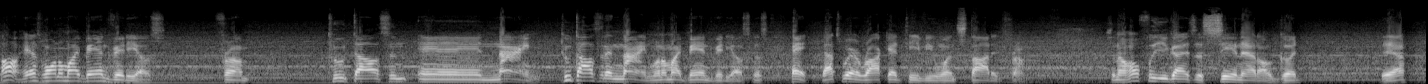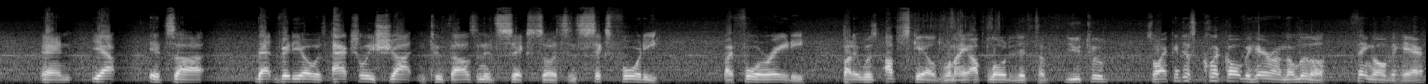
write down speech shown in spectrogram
oh, here's one of my band videos from 2009. 2009, one of my band videos, because, hey, that's where RockNTV 1 started from. So now hopefully you guys are seeing that all good. Yeah. And, yeah, it's, uh, that video was actually shot in 2006 so it's in 640 by 480 but it was upscaled when I uploaded it to YouTube. So I can just click over here on the little thing over here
